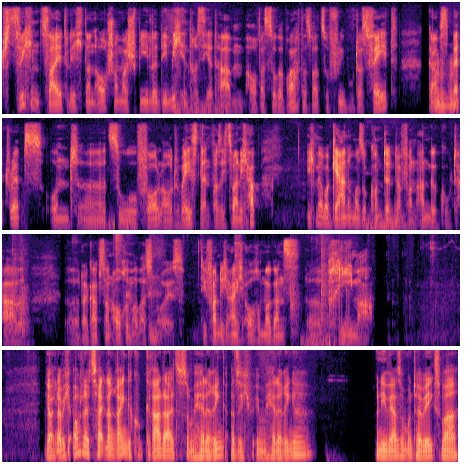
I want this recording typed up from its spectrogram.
zwischenzeitlich dann auch schon mal Spiele, die mich interessiert haben, auch was so gebracht. Das war zu Freebooters Fate, gab es Mhm. Bad Raps und äh, zu Fallout Wasteland, was ich zwar nicht habe, ich mir aber gerne mal so Content davon angeguckt habe. Äh, da gab es dann auch immer was Neues. Die fand ich eigentlich auch immer ganz äh, prima. Ja, da habe ich auch eine Zeit lang reingeguckt, gerade als es um Herr der Ringe, als ich im Herr der Ringe-Universum unterwegs war,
